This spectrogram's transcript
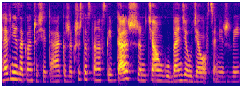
pewnie zakończy się tak, że Krzysztof Stanowski w dalszym ciągu będzie udziałowcem, jeżeli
